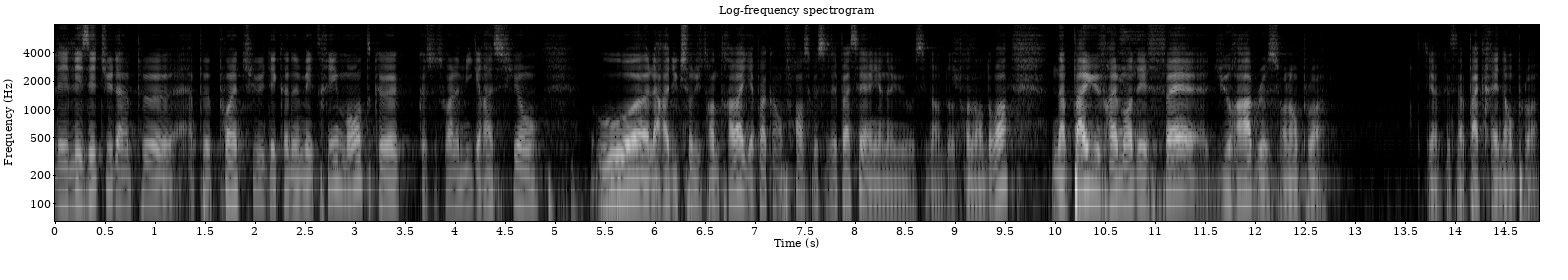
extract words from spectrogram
les, études un peu, pointues d'économétrie montrent que, que ce soit la migration ou euh, la réduction du temps de travail, il n'y a pas qu'en France que ça s'est passé, hein, il y en a eu aussi dans d'autres endroits, n'a pas eu vraiment d'effet durable sur l'emploi. C'est-à-dire que ça n'a pas créé d'emploi.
